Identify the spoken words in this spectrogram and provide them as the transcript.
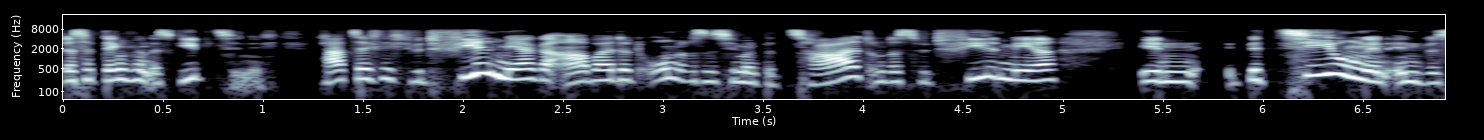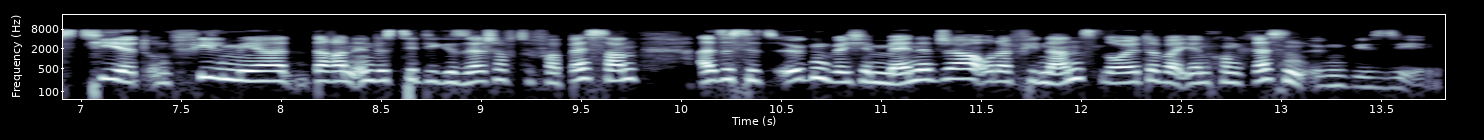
Deshalb denkt man, es gibt sie nicht. Tatsächlich wird viel mehr gearbeitet, ohne dass es jemand bezahlt und das wird viel mehr in Beziehungen investiert und viel mehr daran investiert, die Gesellschaft zu verbessern, als es jetzt irgendwelche Manager oder Finanzleute bei ihren Kongressen irgendwie sehen.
